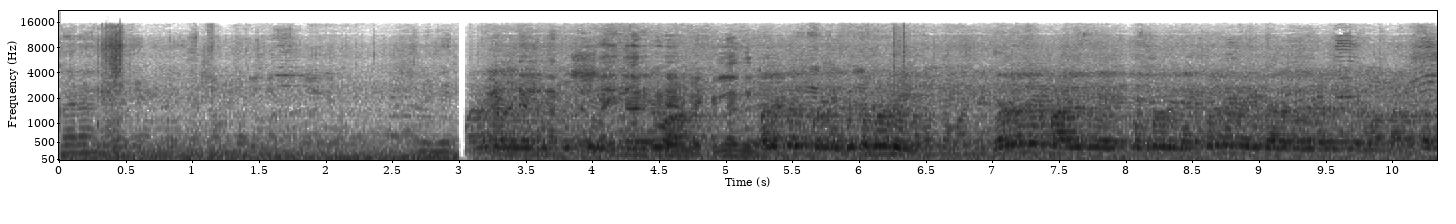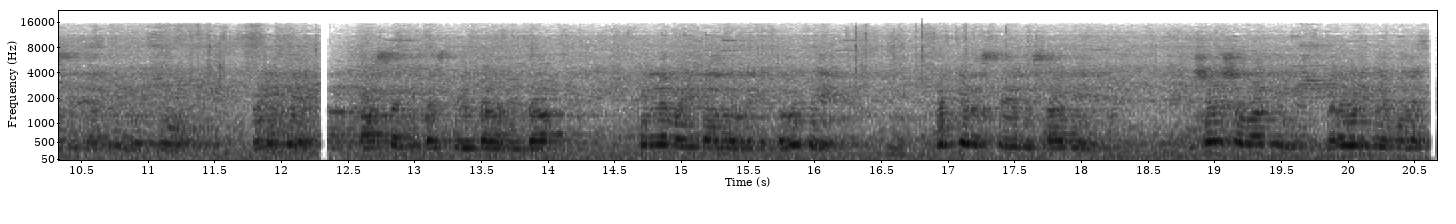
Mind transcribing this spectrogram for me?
ಇರ್ಬೇಕು ಅಂತ ಬೆಳಿಗ್ಗೆ ಖಾಸಗಿ ಬಸ್ ನಿಲ್ದಾಣದಿಂದ ಕಿಲ್ಲೆ ಮೈದಾನದವರೆಗೆ ತಲುಪಿ ಮುಖ್ಯ ರಸ್ತೆಯಲ್ಲಿ ಸಾಗಿ ವಿಶೇಷವಾಗಿ ಮೆರವಣಿಗೆಯ ಮೂಲಕ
